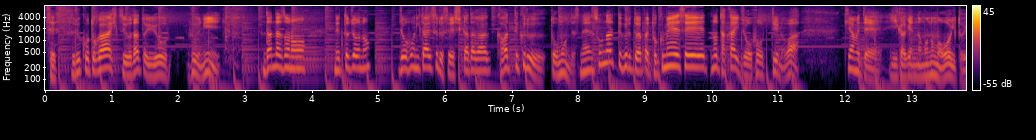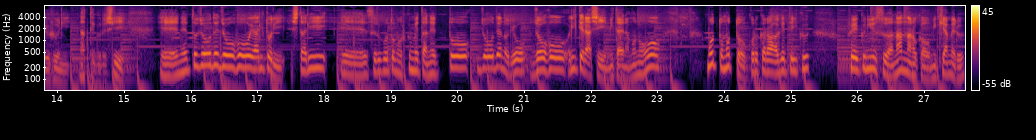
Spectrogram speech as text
接することが必要だというふうにだんだんそのネット上の情報に対する接し方が変わってくると思うんですね。そうなってくるとやっぱり匿名性の高い情報っていうのは極めていい加減なものも多いというふうになってくるし、えー、ネット上で情報をやり取りしたり、えー、することも含めたネット上での情報リテラシーみたいなものをもっともっとこれから上げていく。フェイクニュースは何なのかを見極める。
